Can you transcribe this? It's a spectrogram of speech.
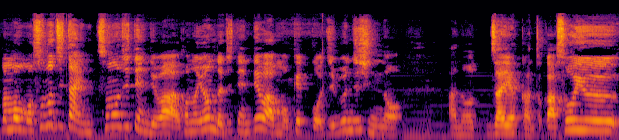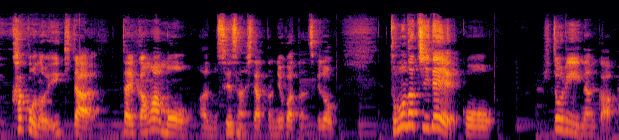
まあ、もうもうその時点、その時点では、この読んだ時点ではもう結構自分自身の、あの、罪悪感とか、そういう過去の生きた体感はもう、あの、生産してあったんでよかったんですけど、友達で、こう、一人なんか、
